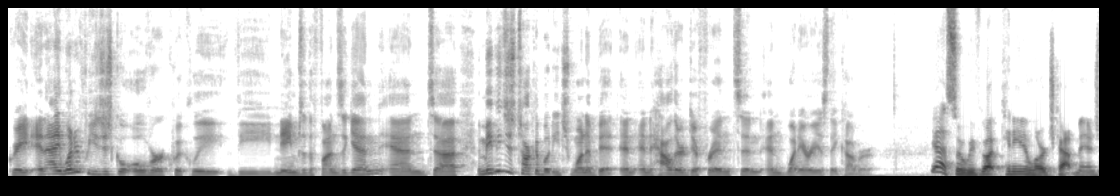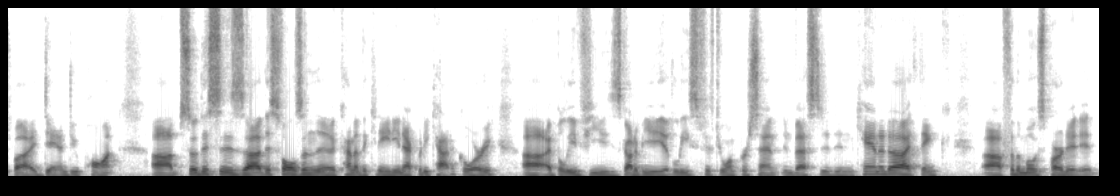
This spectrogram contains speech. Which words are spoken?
Great, and I wonder if you just go over quickly the names of the funds again, and uh, and maybe just talk about each one a bit and, and how they're different and, and what areas they cover. Yeah, so we've got Canadian Large Cap managed by Dan Dupont. Uh, so this is uh, this falls in the kind of the Canadian equity category. Uh, I believe he's got to be at least 51% invested in Canada. I think uh, for the most part, it, it,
